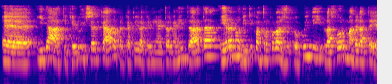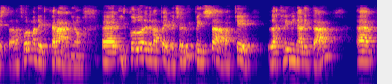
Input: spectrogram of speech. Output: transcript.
eh, i dati che lui cercava per capire la criminalità organizzata erano di tipo antropologico, quindi la forma della testa, la forma del cranio, eh, il colore della pelle, cioè lui pensava che la criminalità eh,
